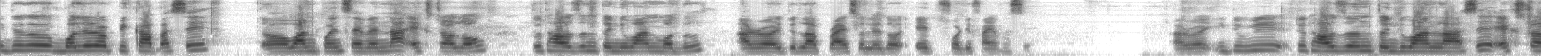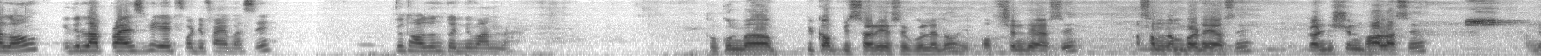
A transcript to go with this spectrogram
এইটোতো বলেৰ' পিক আপ আছে ওৱান পইণ্ট ছেভেন না extra long two thousand twenty one model আৰু এইটো লা প্ৰাইচ হ'লেতো এইট ফৰ্টি ফাইভ আছে আৰু এইটো বি টু থাউজেণ্ড টুৱেণ্টি ওৱান লা আছে এক্সট্ৰা লং এইটো লা প্ৰাইচ বি এইট ফৰ্টি ফাইভ আছে টু থাউজেণ্ড টুৱেণ্টি ওৱান লা তো কোনোবা পিক আপ বিচাৰি আছে ক'লেতো অপশ্যনতে আছে আছাম নাম্বাৰতে আছে কণ্ডিশ্যন ভাল আছে আপুনি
